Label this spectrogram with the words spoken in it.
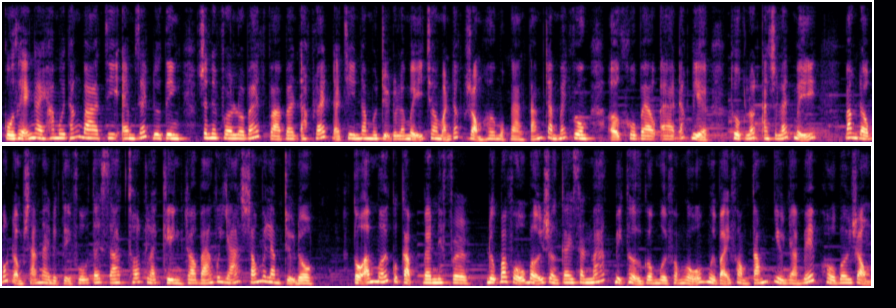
Cụ thể, ngày 20 tháng 3, TMZ đưa tin Jennifer Lopez và Ben Affleck đã chi 50 triệu đô la Mỹ cho mảnh đất rộng hơn 1.800 m2 ở khu Bel Air đắc địa thuộc Los Angeles, Mỹ. Ban đầu, bất động sản này được tỷ phú Texas Todd Larkin rao bán với giá 65 triệu đô. Tổ ấm mới của cặp Benifer được bao phủ bởi rừng cây xanh mát, biệt thự gồm 10 phòng ngủ, 17 phòng tắm, nhiều nhà bếp, hồ bơi rộng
